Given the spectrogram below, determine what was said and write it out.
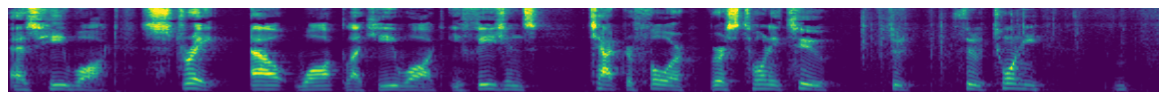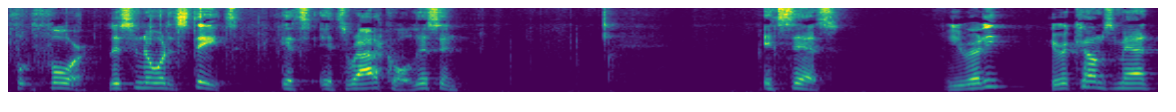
as he walked, straight out walk like he walked. Ephesians chapter 4, verse 22 through, through 24. Listen to what it states. It's, it's radical. Listen. It says, You ready? Here it comes, man. It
